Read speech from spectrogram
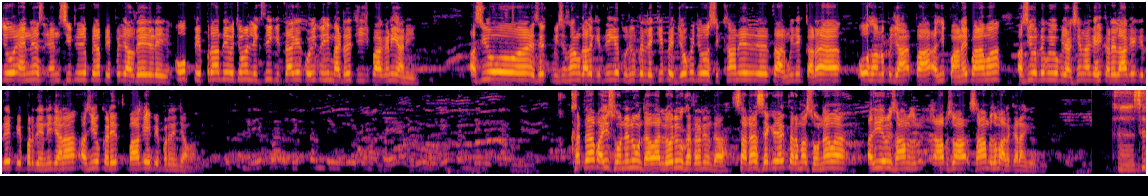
ਜੋ ਐਨਐਸ ਐਨਸੀਟੀ ਦੇ ਪਹਿਲਾਂ ਪੇਪਰ ਚੱਲਦੇ ਜਿਹੜੇ ਉਹ ਪੇਪਰਾਂ ਦੇ ਵਿੱਚ ਉਹਨਾਂ ਲਿਖਤੀ ਕੀਤਾ ਕਿ ਕੋਈ ਤੁਸੀਂ ਮੈਟਰ ਚੀਜ਼ ਪਾ ਕੇ ਨਹੀਂ ਆਣੀ ਅਸੀਂ ਉਹ ਐਸੇ ਕਮਿਸ਼ਨ ਸਾਹਿਬ ਨਾਲ ਗੱਲ ਕੀਤੀ ਕਿ ਤੁਸੀਂ ਉੱਤੇ ਲਿਖ ਕੇ ਭੇਜੋ ਕਿ ਜੋ ਸਿੱਖਾਂ ਦੇ ਧਾਰਮਿਕ ਦੇ ਕੜਾ ਹੈ ਉਹ ਸਾਨੂੰ ਅਸੀਂ ਪਾਣਾ ਹੀ ਪਾਣਾ ਵਾ। ਅਸੀਂ ਉਹਦੇ ਕੋਈ ਓਬਜੈਕਸ਼ਨ ਲਾ ਕੇ ਅਸੀਂ ਕੜੇ ਲਾ ਕੇ ਕਿਤੇ ਪੇਪਰ ਦੇਣ ਨਹੀਂ ਜਾਣਾ ਅਸੀਂ ਉਹ ਕੜੇ ਪਾ ਕੇ ਹੀ ਪੇਪਰ ਦੇਣ ਜਾਵਾਂਗੇ। ਕਿਉਂਕਿ ਹਰੇਕ ਵਾਰ ਸਿੱਖ ਧਰਮ ਦੇ ਉੱਤੇ ਜੋ ਆਉਂਦਾ ਹੈ ਉਹ ਹਰੇਕ ਧਰਮ ਦੇ ਲੋਕਾਂ ਹੁੰਦੇ ਨੇ। ਖਤਰਾ ਭਾਜੀ ਸੋਨੇ ਨੂੰ ਹੁੰਦਾ ਵਾ ਲੋਹੇ ਨੂੰ ਖਤਰਾ ਨਹੀਂ ਹੁੰਦਾ। ਸਾਡਾ ਸਿੱਖ ਦਾ ਧਰਮ ਸੋਨਾ ਵਾ ਅਸੀਂ ਉਹਦੀ ਸਾਂਭ ਆਪ ਸੰਭਾ- ਸਾਂਭ ਸੰਭਾਲ ਕਰਾਂਗੇ ਉਹਦੀ। ਸਰ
